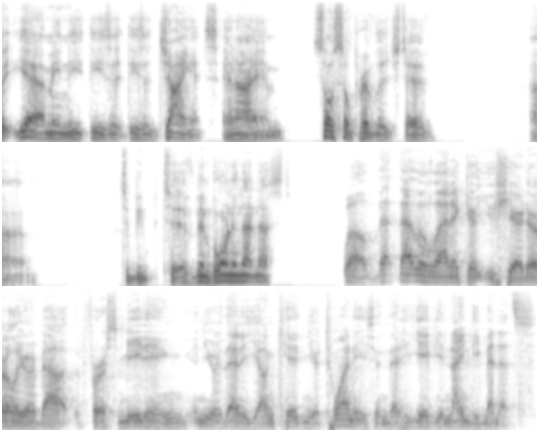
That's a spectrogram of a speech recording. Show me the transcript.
but yeah, I mean these are these are giants, and I am so so privileged to have, uh, to be to have been born in that nest. Well, that, that little anecdote you shared earlier about the first meeting, and you were then a young kid in your 20s, and that he gave you 90 minutes.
